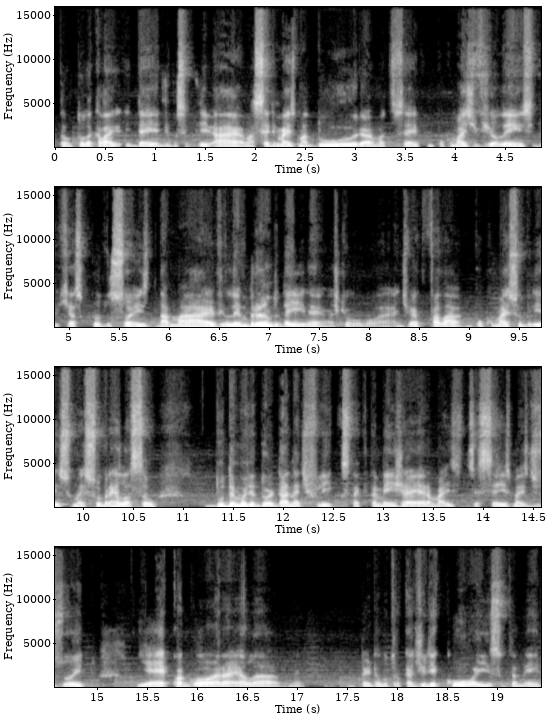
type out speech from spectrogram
então toda aquela ideia de você ter, ah, é uma série mais madura, uma série com um pouco mais de violência do que as produções da Marvel. Lembrando daí, né, acho que eu, a gente vai falar um pouco mais sobre isso, mas sobre a relação do Demolidor da Netflix, né, que também já era mais 16, mais 18, e a Echo agora, ela né, perdão do trocadilho, ecoa isso também,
